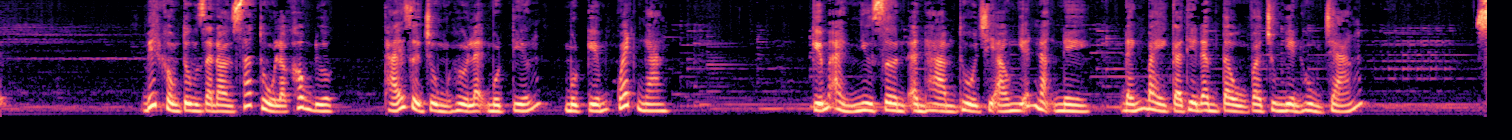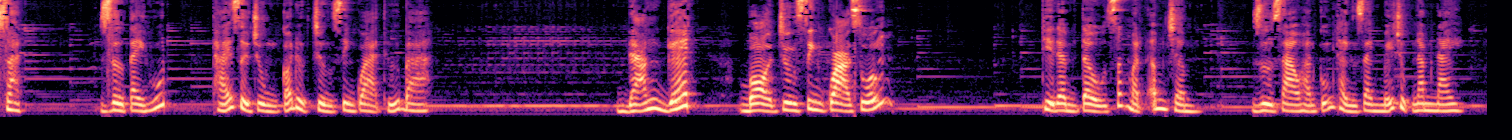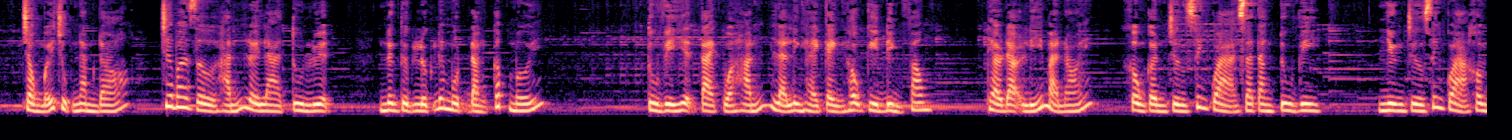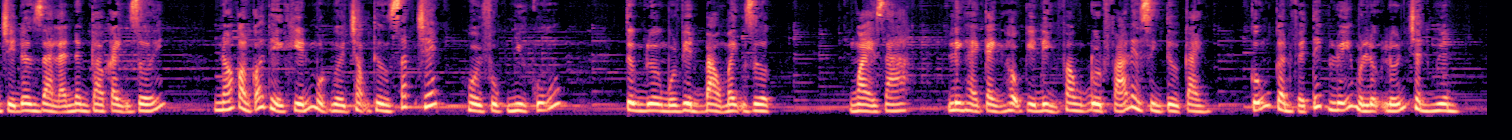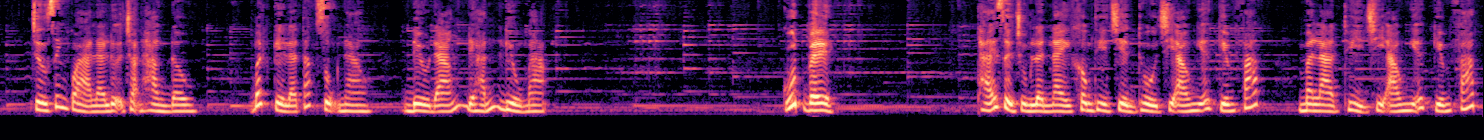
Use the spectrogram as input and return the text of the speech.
Biết không tung ra đòn sát thủ là không được. Thái sử trùng hừ lại một tiếng, một kiếm quét ngang. Kiếm ảnh như sơn ẩn hàm thổ chỉ áo nghĩa nặng nề, đánh bay cả thiên âm tàu và trung niên hùng tráng. Soạt! Giơ tay hút, Thái sử trùng có được trường sinh quả thứ ba. Đáng ghét! Bỏ trường sinh quả xuống! Thiên âm tàu sắc mặt âm trầm. Dù sao hắn cũng thành danh mấy chục năm nay. Trong mấy chục năm đó, chưa bao giờ hắn lời là tu luyện, nâng thực lực lên một đẳng cấp mới. Tu vi hiện tại của hắn là linh hải cảnh hậu kỳ đỉnh phong. Theo đạo lý mà nói, không cần trường sinh quả gia tăng tu vi. Nhưng trường sinh quả không chỉ đơn giản là nâng cao cảnh giới, nó còn có thể khiến một người trọng thương sắp chết hồi phục như cũ, tương đương một viên bảo mệnh dược. Ngoài ra, linh hải cảnh hậu kỳ đỉnh phong đột phá lên sinh tử cảnh, cũng cần phải tích lũy một lượng lớn trần nguyên. Trường sinh quả là lựa chọn hàng đầu, bất kể là tác dụng nào, đều đáng để hắn liều mạng. Cút về! Thái sử trùng lần này không thi triển thổ chi áo nghĩa kiếm pháp, mà là thủy chi áo nghĩa kiếm pháp.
